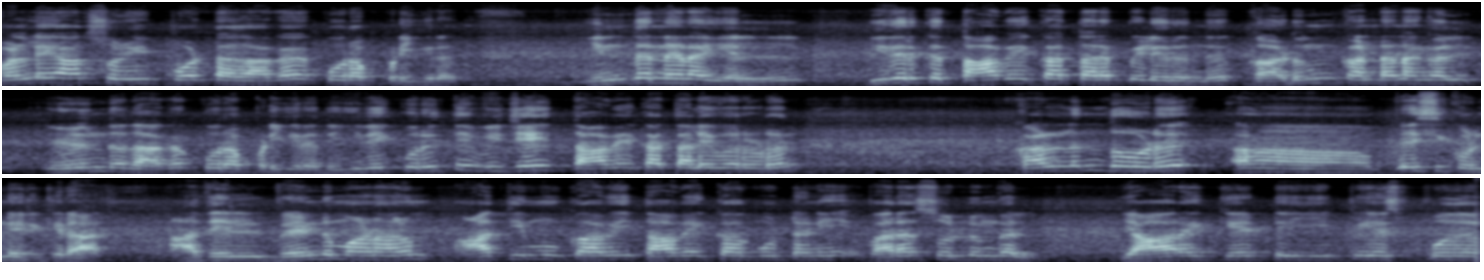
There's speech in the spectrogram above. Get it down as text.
பிள்ளையார் சுழி போட்டதாக கூறப்படுகிறது. இந்த நிலையில் இதற்கு தாவேகா தரப்பிலிருந்து கடும் கண்டனங்கள் எழுந்ததாக கூறப்படுகிறது. இதை குறித்து விஜய் தாவேகா தலைவருடன் கலந்தோடு பேசிக்கொண்டிருக்கிறார் அதில் வேண்டுமானாலும் அதிமுகவை தாவேகா கூட்டணி வர சொல்லுங்கள். யாரை கேட்டு இபிஎஸ் பொது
